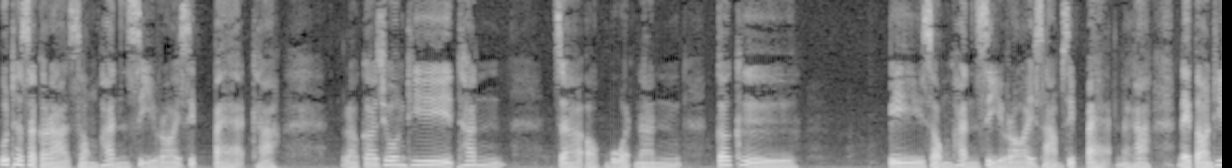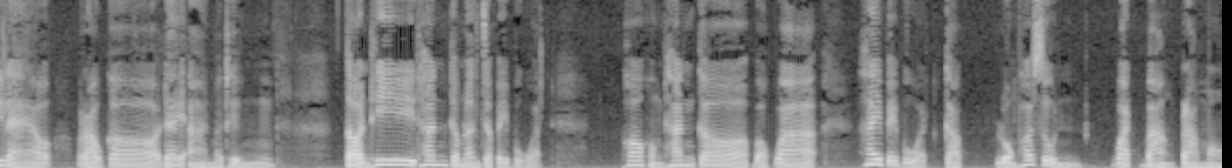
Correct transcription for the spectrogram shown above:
พุทธศักราช 2418 ค่ะ แล้วก็ช่วงที่ท่าน จะออกบวชนั้นก็คือปี 2438 นะคะ ในตอนที่แล้วเราก็ได้อ่านมาถึงตอนที่ท่านกำลังจะไปบวช พ่อของท่านก็บอกว่าให้ไปบวชกับหลวงพ่อสุนวัดบางปลาหมอ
